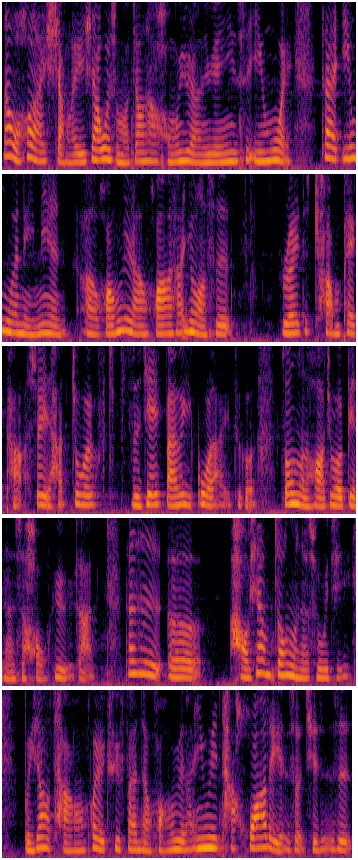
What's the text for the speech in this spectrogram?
那我后来想了一下，为什么叫它红玉兰的原因，是因为在英文里面，呃，黄玉兰花它用的是。Red Trumpet，所以它就会直接翻译过来，这个中文的话就会变成是红玉兰。但是呃，好像中文的书籍比较常会去翻成黄玉兰，因为它花的颜色其实是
